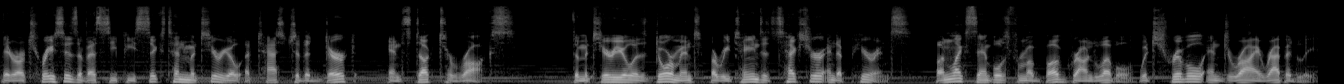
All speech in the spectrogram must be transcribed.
there are traces of SCP-610 material attached to the dirt and stuck to rocks. The material is dormant but retains its texture and appearance, unlike samples from above ground level, which shrivel and dry rapidly.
